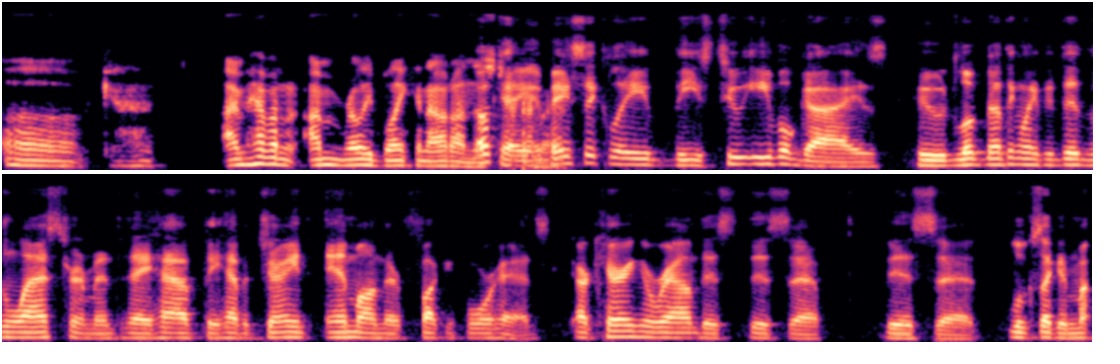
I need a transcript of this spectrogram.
oh God, I'm having I'm really blanking out on this. Okay, tournament. basically these two evil guys who look nothing like they did in the last tournament, they have they have a giant M on their fucking foreheads, are carrying around this this uh this uh looks like a ma-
